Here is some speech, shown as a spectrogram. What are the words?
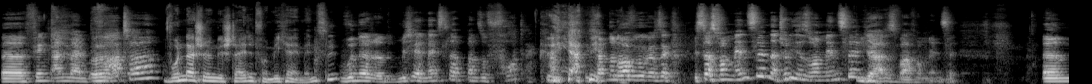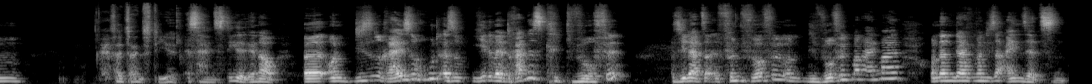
Äh, fängt an beim Prater. Äh, wunderschön gestaltet von Michael Menzel. Wunder, Michael Menzel hat man sofort erkannt. Ja, ich habe nur drauf geguckt und gesagt, ist das von Menzel? Natürlich ist es von Menzel. Ja, ja das war von Menzel. Ähm, ist halt sein Stil. Ist sein Stil, genau. Äh, und diese Reiseroute, also jeder, wer dran ist, kriegt Würfel. Also jeder hat fünf Würfel und die würfelt man einmal und dann darf man diese einsetzen.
